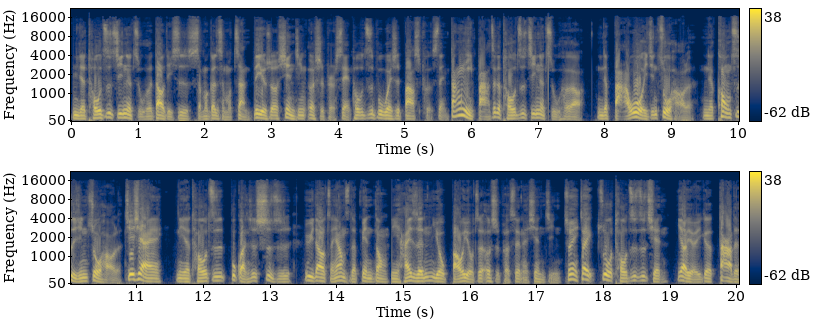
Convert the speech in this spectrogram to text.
你的投资金的组合到底是什么跟什么占。例如说，现金二十 percent，投资部位是八十 percent。当你把这个投资金的组合啊，你的把握已经做好了，你的控制已经做好了，接下来。你的投资不管是市值遇到怎样子的变动，你还仍有保有这二十 percent 的现金，所以在做投资之前，要有一个大的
